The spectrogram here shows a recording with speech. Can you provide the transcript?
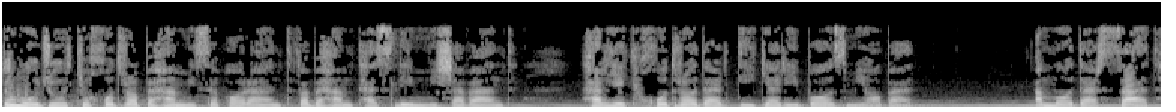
دو موجود که خود را به هم می سپارند و به هم تسلیم می شوند، هر یک خود را در دیگری باز می آبد. اما در سطح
